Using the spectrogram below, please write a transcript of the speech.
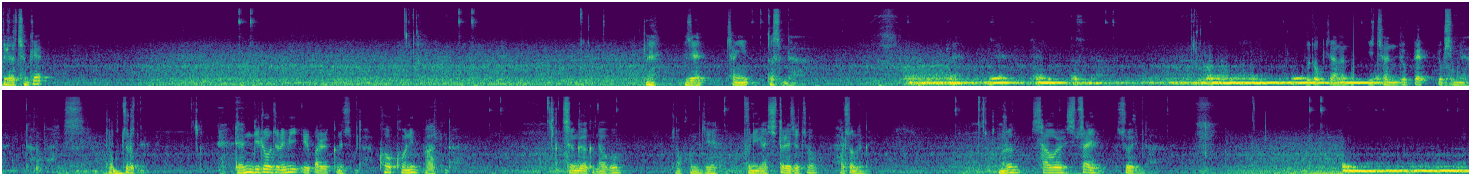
1천 개. 네, 이제 창이 떴습니다. 네, 이제 창이 떴습니다. 구독자는 2,660명입니다. 조금 줄었네요. 네, 랜디로저님이 일발을 끊었습니다. 코코님 반갑습니다. 선거가 끝나고 조금 이제 분위기가 시들해졌죠. 할 수 없는 거예요. 오늘은 4월 14일 수요일입니다.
